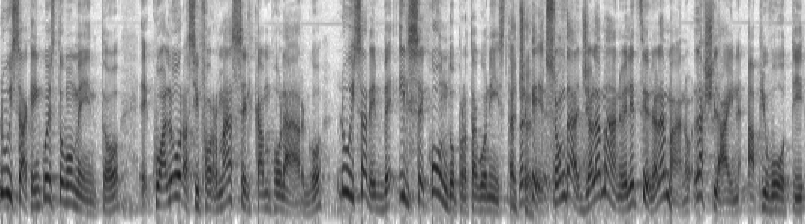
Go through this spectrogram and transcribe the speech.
Lui sa che in questo momento, eh, qualora si formasse il campo largo, lui sarebbe il secondo protagonista, eh perché certo. sondaggi alla mano, elezioni alla mano, la Schlein ha più voti.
